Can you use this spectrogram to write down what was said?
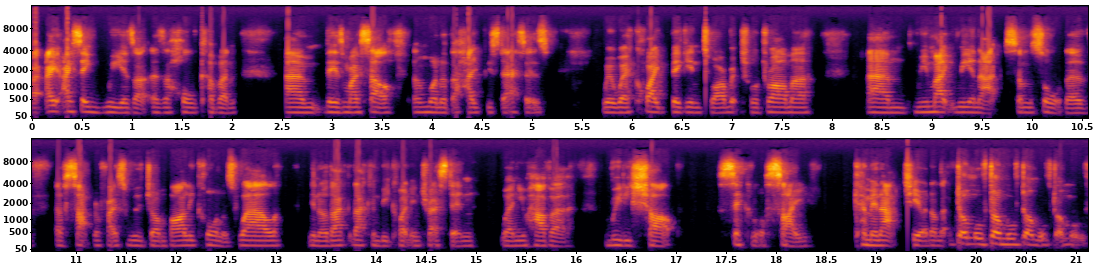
I, I say we as a as a whole coven. Um, there's myself and one of the high priestesses where we're quite big into our ritual drama. Um, we might reenact some sort of, of sacrifice with John Barleycorn as well. You know, that, that can be quite interesting when you have a really sharp sickle or scythe coming at you and I'm like, don't move, don't move, don't move, don't move.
